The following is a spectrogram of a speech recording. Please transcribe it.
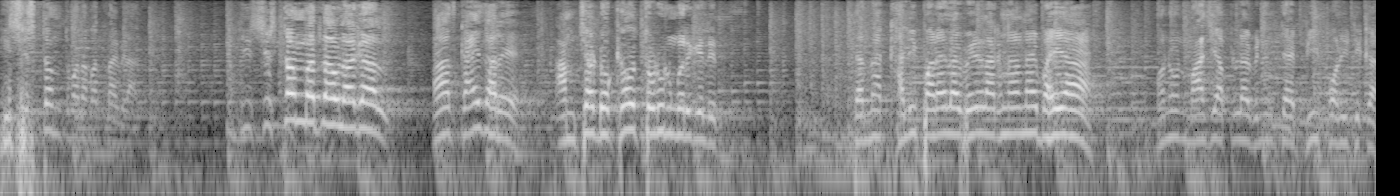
ही सिस्टम तुम्हाला बदलावी लागेल. ही सिस्टम बदलावं लागल. आज काय झालंय? आमच्या डोक्यावर चढून वर गेलेत. त्यांना खाली पाडायला वेळ लागणार नाही भैया. म्हणून माझी आपल्याला विनंती आहे बी पॉलिटिकल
